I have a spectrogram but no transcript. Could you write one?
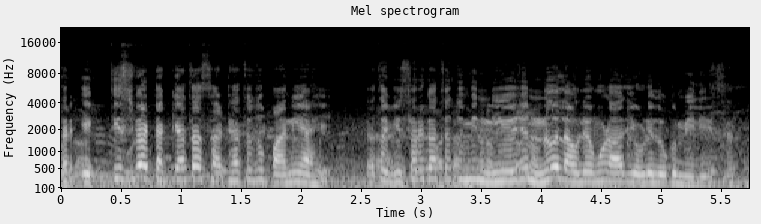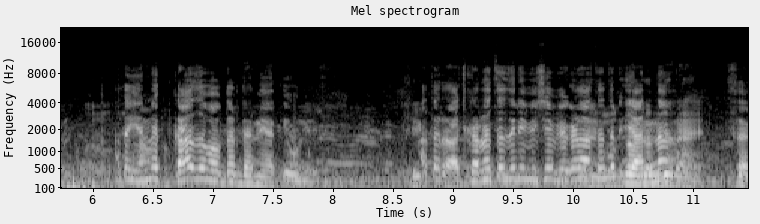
तर एकतीसव्या टक्क्याचा साठ्याचा जो पाणी आहे त्याचा विसर्गाचं तुम्ही नियोजन न लावल्यामुळे आज एवढे लोक मेली सर. आता यांना का जबाबदार धरण्यात येऊ नये. आता राजकारणाचा जरी विषय वेगळा असला तर यांना. सर.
